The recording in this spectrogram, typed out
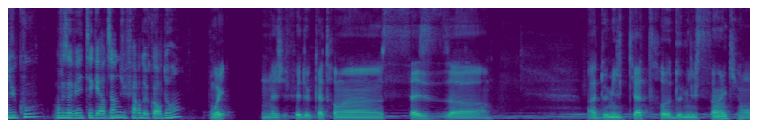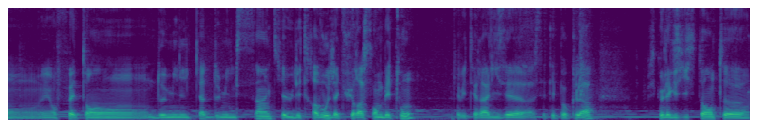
Du coup, vous avez été gardien du phare de Cordouan? Oui, j'ai fait de 96 à, 2004-2005. Et en fait, en 2004-2005, il y a eu les travaux de la cuirasse en béton qui avaient été réalisés à cette époque-là, puisque l'existante, euh,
